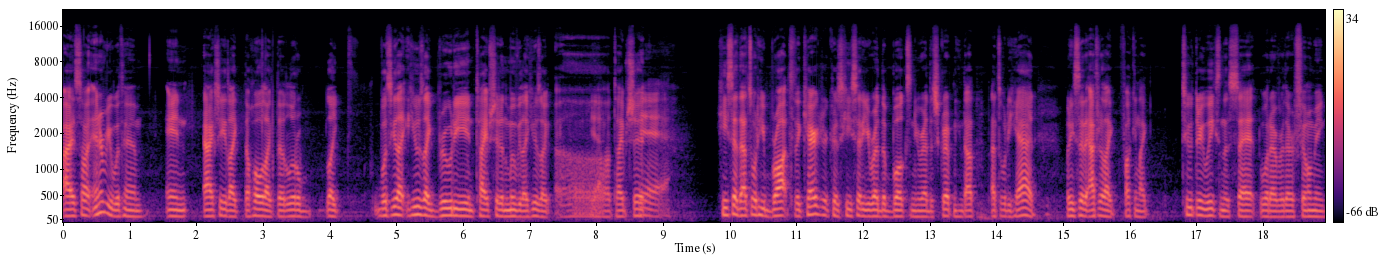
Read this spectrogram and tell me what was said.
I saw an interview with him, and actually, like, the whole, like, the little, like, was he like, he was like broody and type shit in the movie. Like, he was like, oh, Yeah. type shit. yeah, He said that's what he brought to the character because he said he read the books and he read the script and he thought that's what he had. But he said after like fucking like two, three weeks in the set, whatever they're filming,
